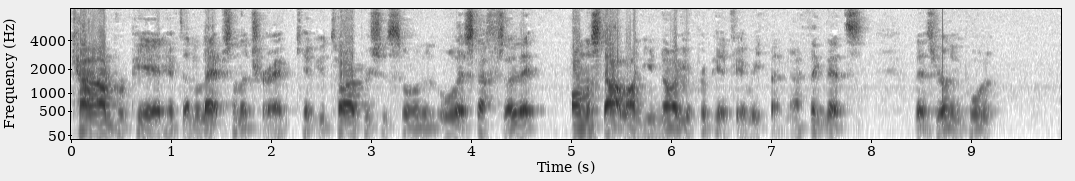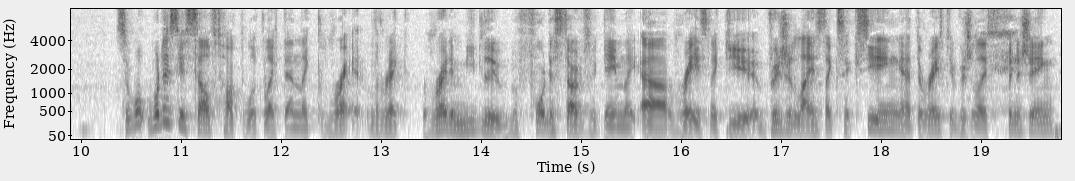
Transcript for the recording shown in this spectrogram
calm, prepared, have done laps on the track, have your tire pressure sorted, all that stuff, so that on the start line you know you're prepared for everything. I think that's that's really important. So what what does your self talk look like then? Like right like right immediately before the start of the game, like uh race. Like do you visualize like succeeding at the race? Do you visualize finishing?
